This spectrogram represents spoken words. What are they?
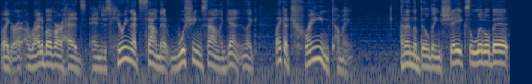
like right above our heads and just hearing that sound that whooshing sound again like like a train coming and then the building shakes a little bit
